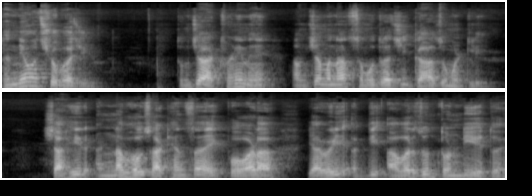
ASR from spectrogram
धन्यवाद शोभाजी. तुमच्या आठवणीने आमच्या मनात समुद्राची गाज उमटली. शाहीर अण्णाभाऊ साठ्यांचा एक पोवाडा यावेळी अगदी आवर्जून तोंडी येतोय.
